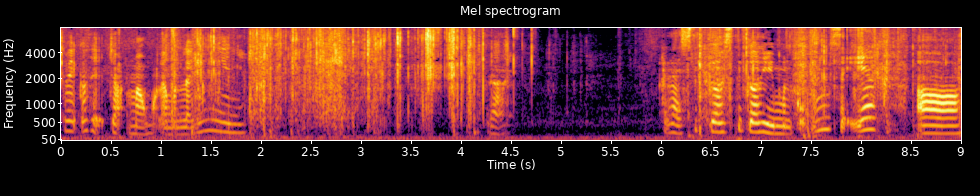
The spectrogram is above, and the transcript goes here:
Các bạn có thể chọn màu hoặc là mình lấy ngẫu nhiên nha. Rồi. Đó là sticker sticker thì mình cũng sẽ uh,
